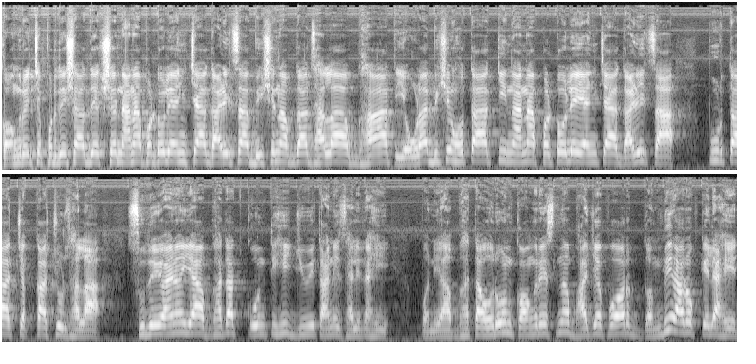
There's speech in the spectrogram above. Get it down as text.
काँग्रेसचे प्रदेशाध्यक्ष नाना पटोले यांच्या गाडीचा भीषण अपघात झाला. अपघात एवढा भीषण होता की नाना पटोले यांच्या गाडीचा पुरता चक्काचूर झाला. सुदैवानं या अपघातात कोणतीही जीवितहानी झाली नाही. पण या अपघातावरून काँग्रेसनं भाजपवर गंभीर आरोप केले आहेत.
